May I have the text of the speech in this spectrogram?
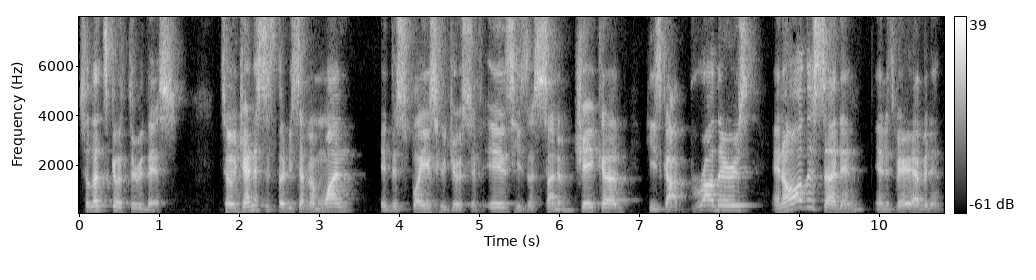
So let's go through this. So Genesis 37 1, it displays who Joseph is. He's the son of Jacob. He's got brothers. And all of a sudden, and it's very evident,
